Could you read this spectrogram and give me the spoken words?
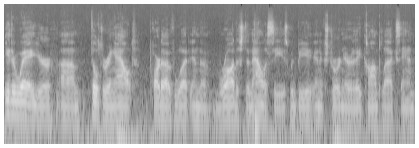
Either way, you're um, filtering out part of what, in the broadest analyses, would be an extraordinarily complex and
